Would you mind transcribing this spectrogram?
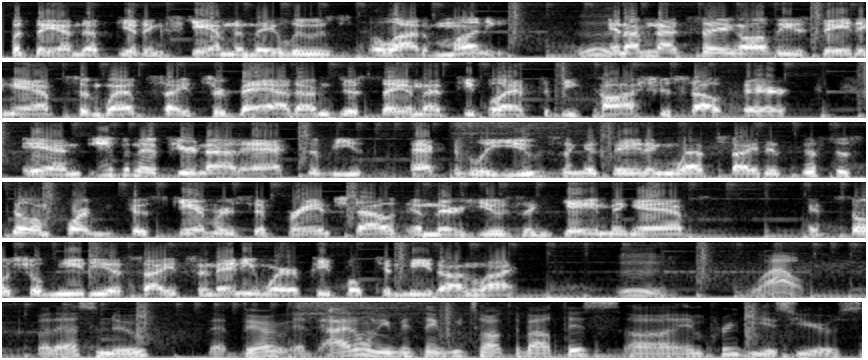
but they end up getting scammed and they lose a lot of money. And I'm not saying all these dating apps and websites are bad. I'm just saying that people have to be cautious out there. And even if you're not active, actively using a dating website, it, this is still important because scammers have branched out and they're using gaming apps and social media sites and anywhere people can meet online. Wow. Well, that's new. That very. I don't even think we talked about this uh, in previous years.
